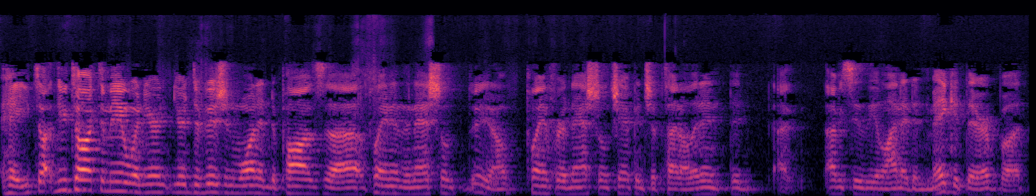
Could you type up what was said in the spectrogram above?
Hey, you talk. You talk to me when you're you're Division One in DePauw's uh, playing in the national. You know, playing for a national championship title. They didn't. They, uh, obviously, the Illini didn't make it there, but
